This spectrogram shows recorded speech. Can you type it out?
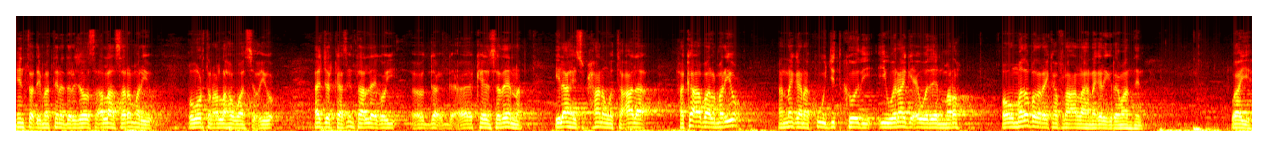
inta dhimatayna darajadaas allah saro mariyo qubuurtan allah waasiciyo ajarkaas intaa la egoy keensadeenna ilaahay subxaana wa tacaala ha ka abaalmaryo annagana kuwii jidkoodii iyo wanaaggii ay wadeen maro oo ummado badan ay ka flahaan allah naga dhig dhammaanteen waaya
